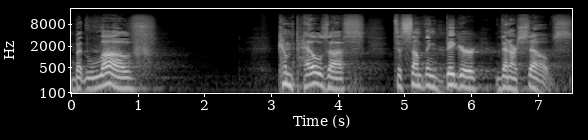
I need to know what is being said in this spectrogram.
But love compels us to something bigger than ourselves.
